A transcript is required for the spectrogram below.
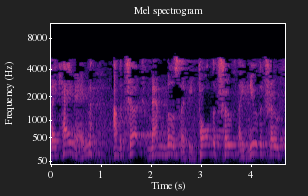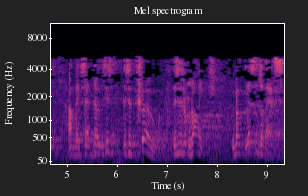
They came in, and the church members, they'd been taught the truth, they knew the truth, and they said, No, this isn't, this isn't true. This isn't right. We won't listen to this.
